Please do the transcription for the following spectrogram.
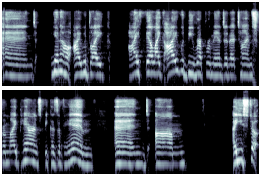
And, you know, I would like, I feel like I would be reprimanded at times from my parents because of him. And um, I used to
